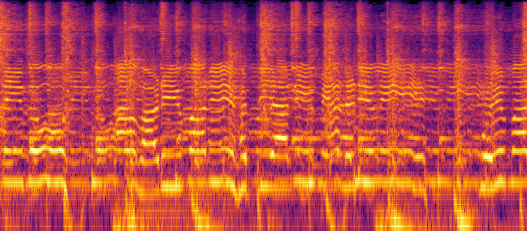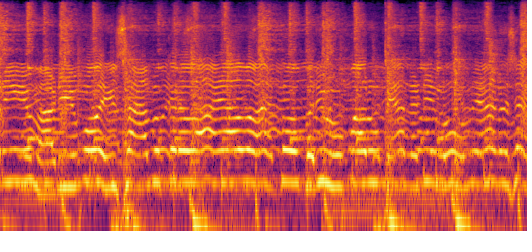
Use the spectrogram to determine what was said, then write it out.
થવા દઉં. આ વાડી મારી હત્યાની મેલડીની કોઈ મારી વાડીમાં હિસાબ કરવા આવે તો ભર્યું મારું મ્યાલડીનું મેળ છે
